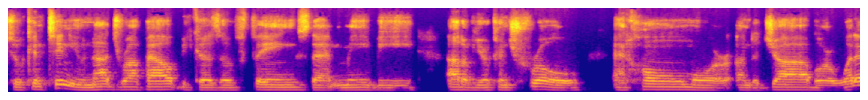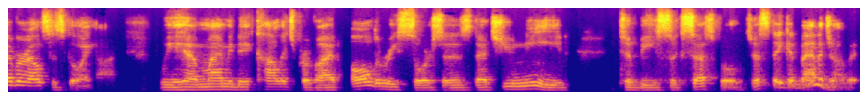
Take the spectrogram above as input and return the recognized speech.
to continue, not drop out because of things that may be out of your control at home or on the job or whatever else is going on. We have Miami Dade College provide all the resources that you need to be successful. Just take advantage of it.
